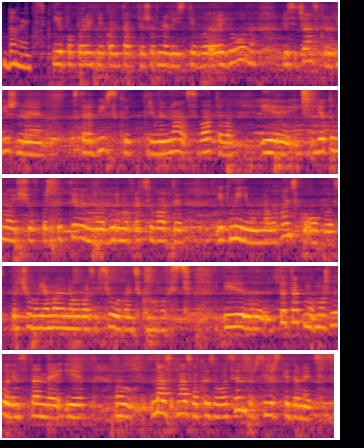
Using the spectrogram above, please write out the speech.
Донець. Є попередні контакти журналістів регіону Лисичанськ, Рубіжне, Старобільськ, Кремінна, Сватова. І я думаю, що в перспективі ми будемо працювати як мінімум на Луганську область. Причому я маю на увазі всю Луганську область. І е, то так можливо він стане і е, назва кризового центру Сіверський Донець.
